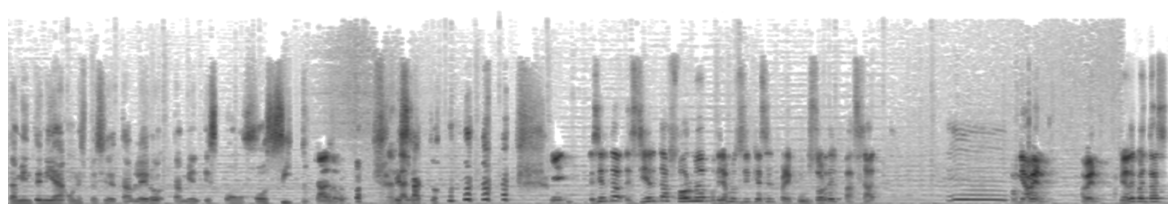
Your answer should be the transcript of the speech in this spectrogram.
también tenía una especie de tablero también esponjosito. Caldo. Exacto. De, cierta, de cierta forma podríamos decir que es el precursor del Passat. Porque, a ver, a ver, a final de cuentas,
